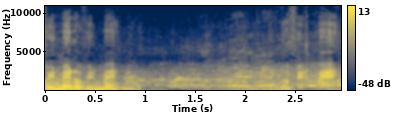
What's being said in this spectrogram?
Lo firmé, lo firmé. Lo firmé.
